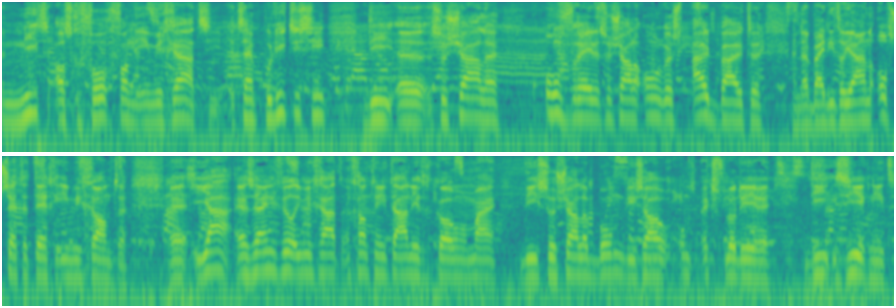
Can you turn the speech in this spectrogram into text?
niet als gevolg van de immigratie. Het zijn politici die uh, sociale onvrede, sociale onrust uitbuiten... en daarbij de Italianen opzetten tegen immigranten. Uh, ja, er zijn veel immigranten in Italië gekomen... maar die sociale bom die zou ons exploderen, die zie ik niet.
